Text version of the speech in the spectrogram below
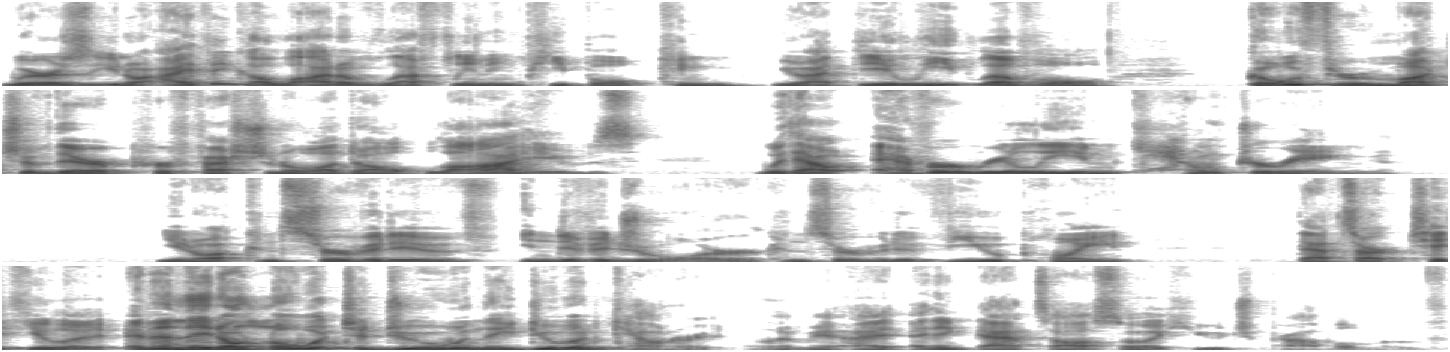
Whereas, you know, I think a lot of left leaning people can, you know, at the elite level go through much of their professional adult lives without ever really encountering you know a conservative individual or a conservative viewpoint that's articulate. And then they don't know what to do when they do encounter it. I mean i, I think that's also a huge problem of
